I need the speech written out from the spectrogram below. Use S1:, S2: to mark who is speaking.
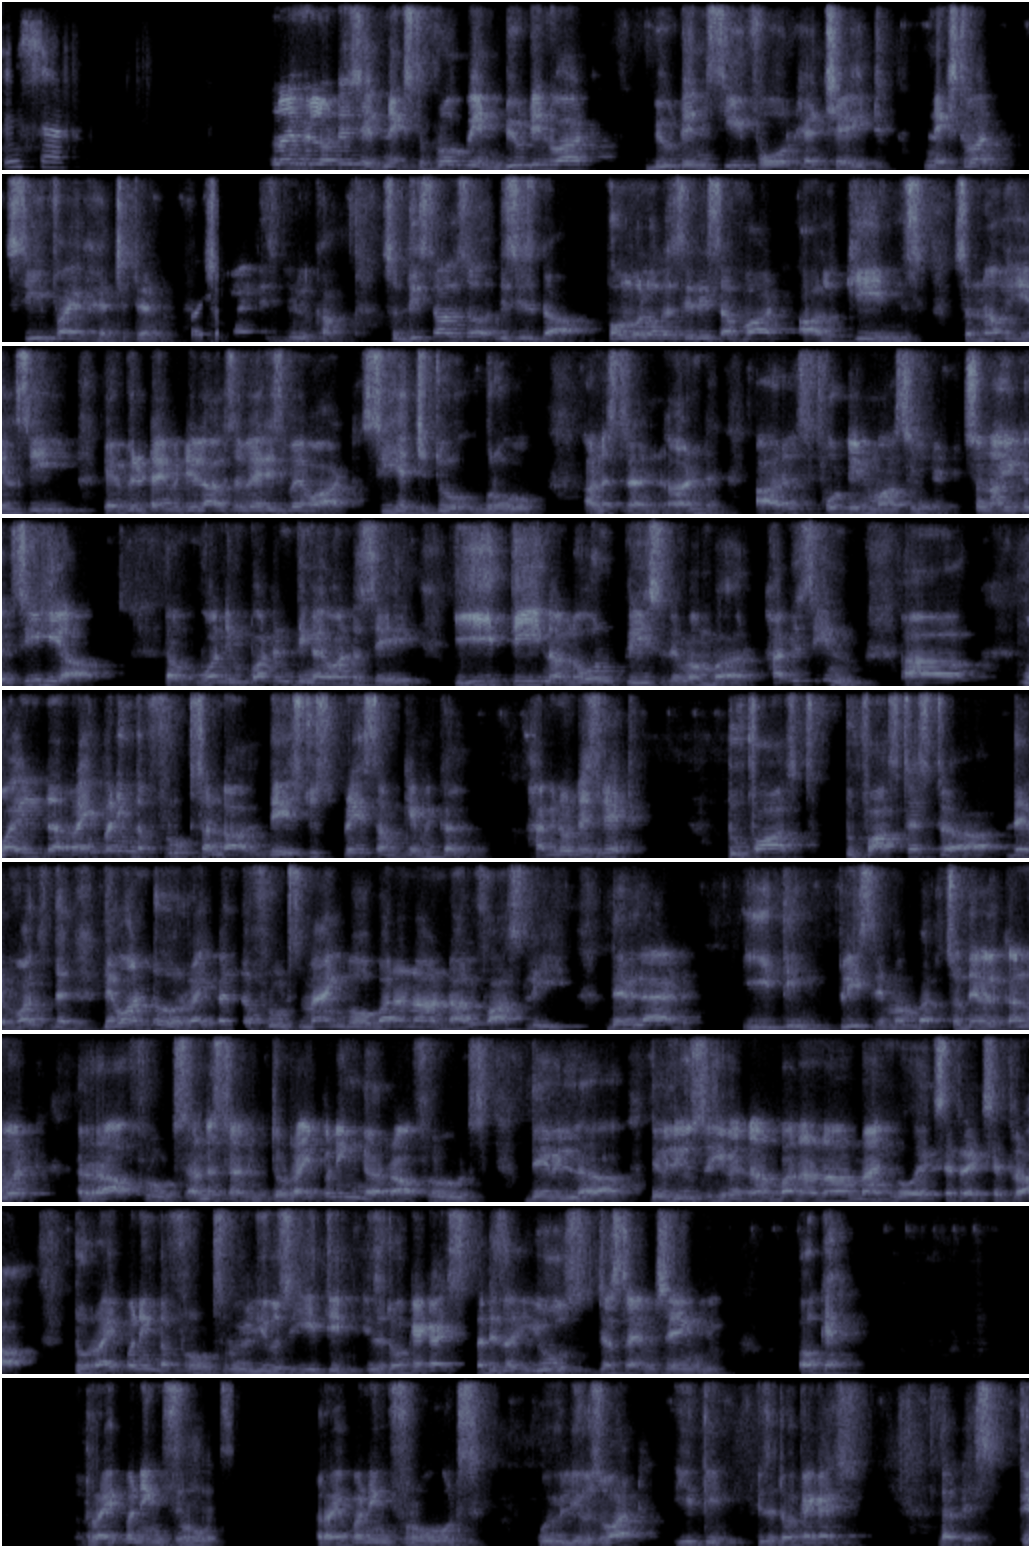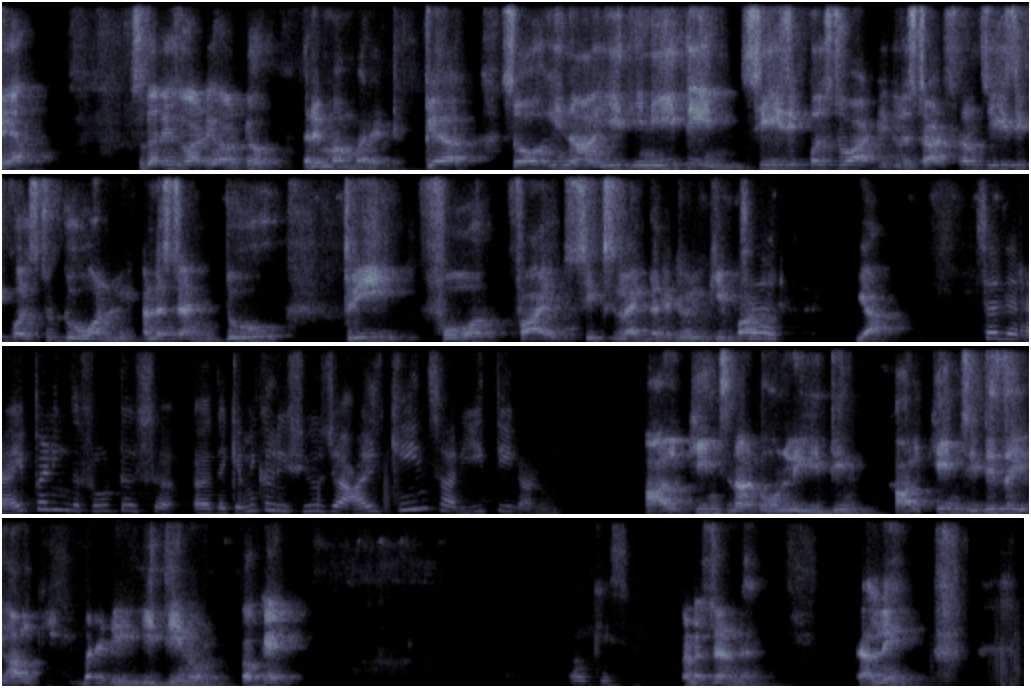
S1: Yes, sir.
S2: Now if you notice it, next propane, butane what? Butane C4H8. Next one, C5H10. So like this will come. So this also, this is the homologous series of what? Alkenes. So now you'll see, every time it will also varies by what? CH2 group, understand? And RS 14 mass unit. So now you can see here, uh, one important thing I want to say, ethene alone, please remember. Have you seen, uh, while the ripening the fruits and all, they used to spray some chemical. Have you noticed it? To fast, to fastest, uh, they once they, they want to ripen the fruits, mango, banana, and all fastly, they will add ethene. Please remember. So they will convert raw fruits. Understanding to ripening uh, raw fruits, they will uh, they will use even uh, banana, mango, etc., etc. To ripening the fruits, we will use ethene. Is it okay, guys? That is a use. Just I am saying you. Okay. Ripening fruits. Ripening fruits. We will use what? Ethene. Is it okay, guys? That is clear. So that is what you have to remember it. Clear? So in uh, in ethene, C is equals to what? It will start from C is equals to 2 only. Understand? 2, 3, 4, 5, 6, like that it will keep on.
S3: Sir.
S2: Yeah.
S3: So the ripening the fruit is uh, uh, the chemical is used alkenes or ethene alone.
S2: Alkenes, not only ethene. Alkenes, it is the alkene, but it is ethene only. Okay.
S3: Okay, sir.
S2: Understand? Alni?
